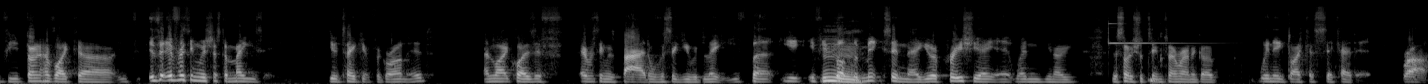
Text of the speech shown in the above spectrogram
if you don't have like, uh, if everything was just amazing, you'd take it for granted. And likewise, if everything was bad, obviously you would leave. But you, if you've got the Mm. mix in there, you appreciate it when you know the social team turn around and go, "We need like a sick edit." Rah,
